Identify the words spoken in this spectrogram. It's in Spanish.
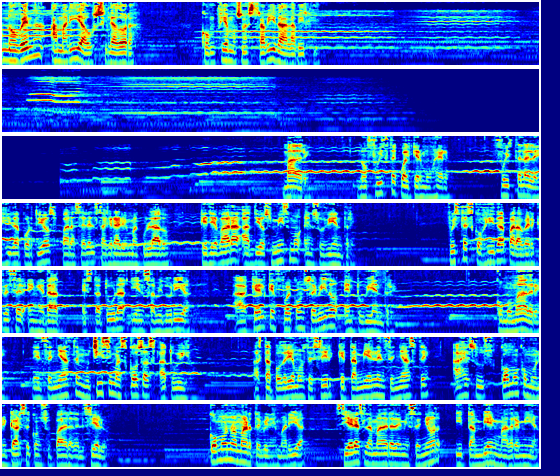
Novena a María Auxiliadora. Confiemos nuestra vida a la Virgen. Madre, no fuiste cualquier mujer, fuiste la elegida por Dios para ser el sagrario inmaculado que llevara a Dios mismo en su vientre. Fuiste escogida para ver crecer en edad, estatura y en sabiduría a aquel que fue concebido en tu vientre. Como madre, le enseñaste muchísimas cosas a tu hijo. Hasta podríamos decir que también le enseñaste a Jesús cómo comunicarse con su Padre del cielo. ¿Cómo no amarte, Virgen María, si eres la madre de mi Señor y también madre mía?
